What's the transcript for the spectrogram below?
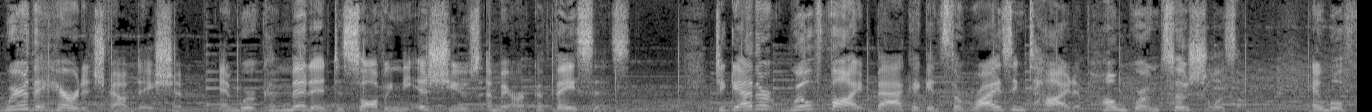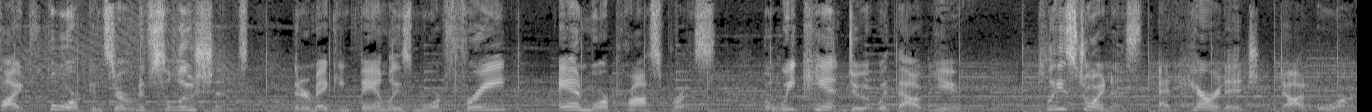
We're the Heritage Foundation, and we're committed to solving the issues America faces. Together, we'll fight back against the rising tide of homegrown socialism, and we'll fight for conservative solutions that are making families more free and more prosperous. But we can't do it without you. Please join us at heritage.org.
